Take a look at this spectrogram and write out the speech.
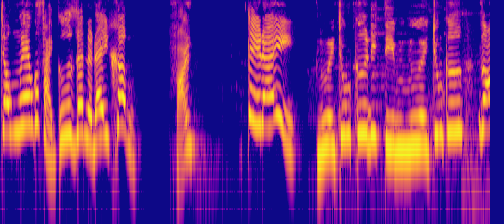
chồng em có phải cư dân ở đây không? Phải. Thì đây người chung cư đi tìm người chung cư. Rõ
